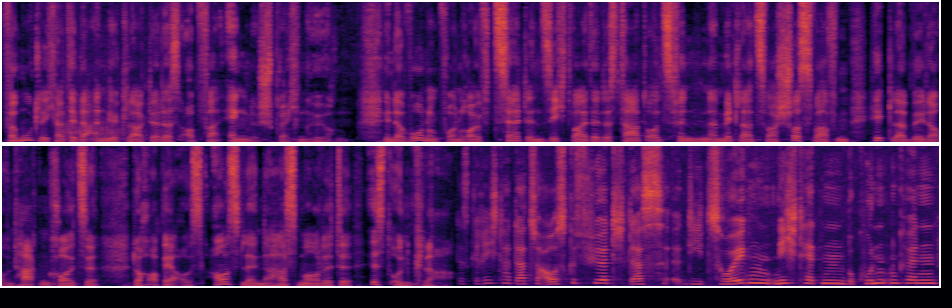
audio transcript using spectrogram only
Vermutlich hatte der Angeklagte das Opfer Englisch sprechen hören. In der Wohnung von Rolf Z. in Sichtweite des Tatorts finden Ermittler zwar Schusswaffen, Hitlerbilder und Hakenkreuze, doch ob er aus Ausländerhass mordete, ist unklar. Das Gericht hat dazu ausgeführt, dass die Zeugen nicht hätten bekunden können,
